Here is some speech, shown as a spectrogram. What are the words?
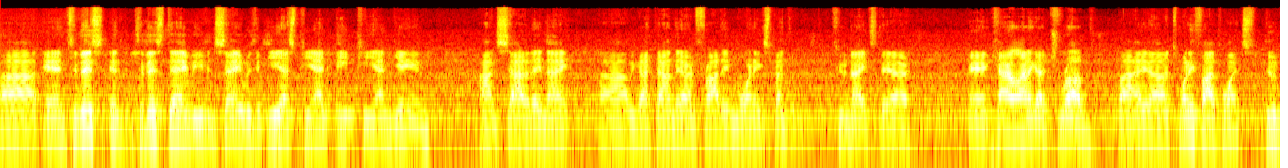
Uh, and to this and to this day, we even say it was an ESPN 8 p.m. game on Saturday night. Uh, we got down there on Friday morning, spent the two nights there, and Carolina got drubbed by uh, 25 points. Duke,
